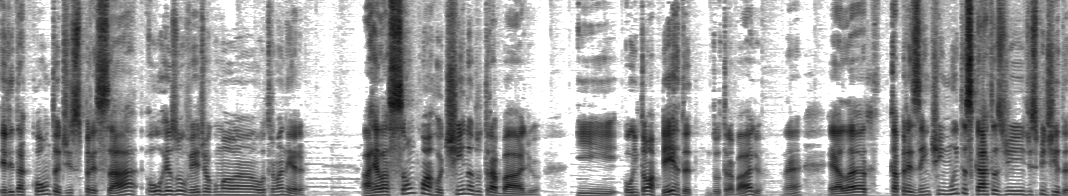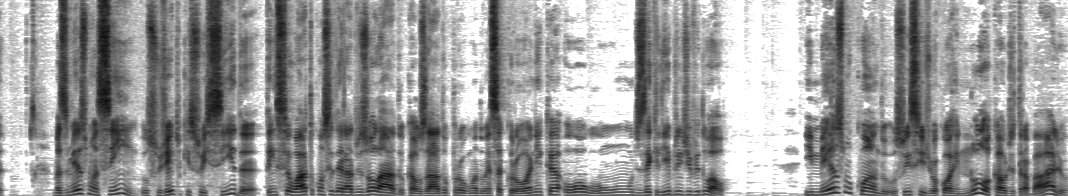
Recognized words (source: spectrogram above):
ele dá conta de expressar ou resolver de alguma outra maneira. A relação com a rotina do trabalho e ou então a perda do trabalho, né, ela está presente em muitas cartas de despedida. Mas mesmo assim, o sujeito que suicida tem seu ato considerado isolado, causado por alguma doença crônica ou algum desequilíbrio individual. E mesmo quando o suicídio ocorre no local de trabalho,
